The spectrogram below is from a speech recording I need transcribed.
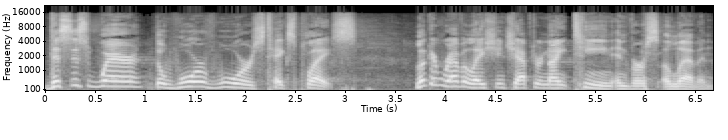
This is where the War of Wars takes place. Look at Revelation chapter 19 and verse 11.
